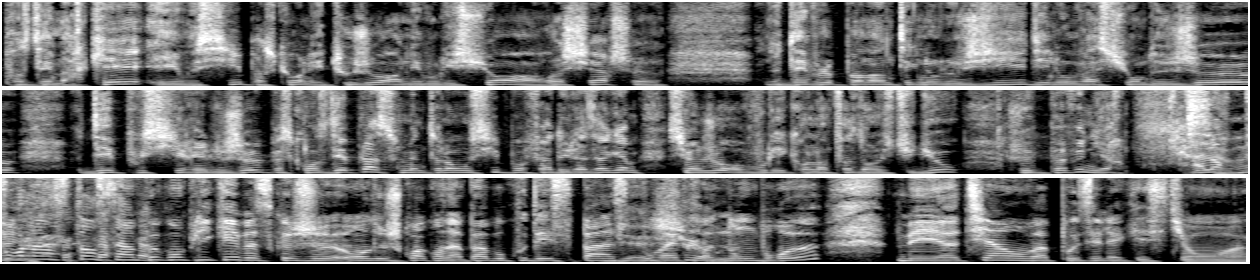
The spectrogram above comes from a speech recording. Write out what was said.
pour se démarquer et aussi parce qu'on est toujours en évolution, en recherche euh, de développement de technologie, d'innovation de jeu, dépoussiérer le jeu. Parce qu'on se déplace maintenant aussi pour faire du laser game. Si un jour on voulait qu'on en fasse dans le studio, je peux venir. Alors pour l'instant c'est un peu compliqué parce que je, on- je crois qu'on n'a pas beaucoup d'espace pour sûr. être nombreux. Mais euh, tiens, on va poser la question euh,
